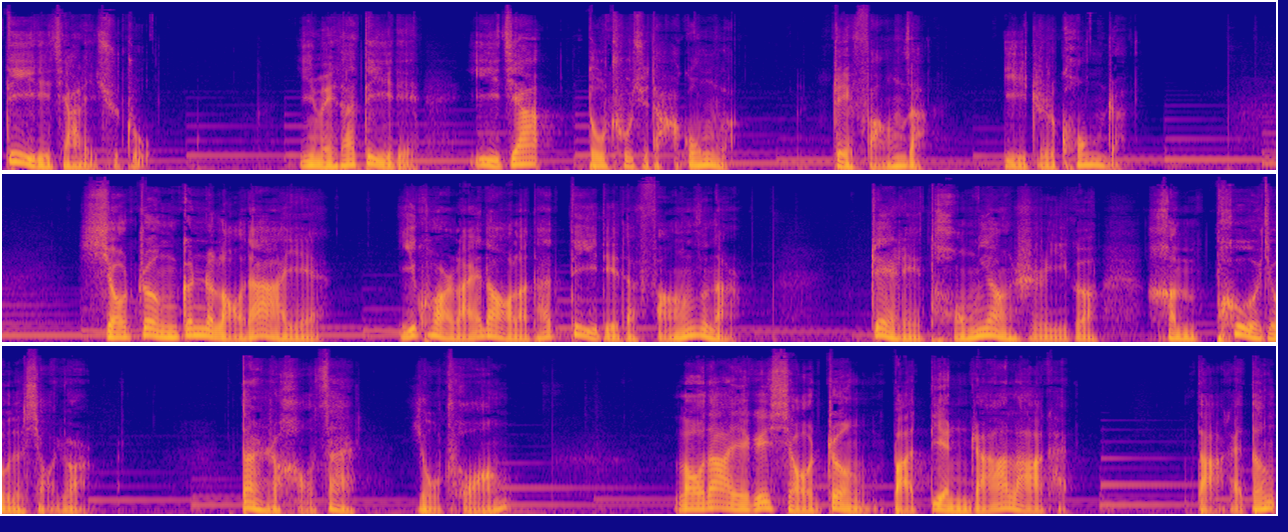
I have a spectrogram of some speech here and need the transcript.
弟弟家里去住，因为他弟弟一家都出去打工了，这房子一直空着。小郑跟着老大爷一块来到了他弟弟的房子那儿，这里同样是一个很破旧的小院。但是好在有床。老大爷给小郑把电闸拉开，打开灯，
